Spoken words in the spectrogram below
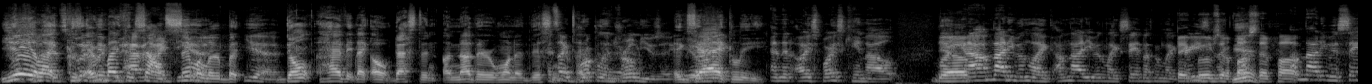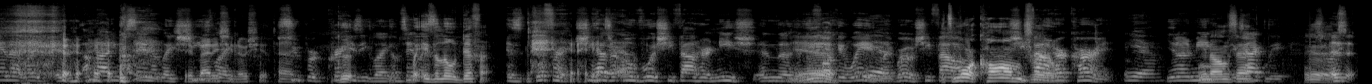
Yeah, You know, like because good. Like, everybody can sound similar, but yeah, don't have it like oh that's the another one of this. it's like type. Brooklyn drum music. Exactly. And then Ice Spice came out. Like, Yep. and I'm not even like I'm not even like saying nothing like Big crazy. boobs like, and a busted pop. I'm not even saying that like it, I'm not even saying that like she's like she knows she super crazy. Like I'm saying But like, it's a little different. it's different. She has her own voice. She found her niche in the, in the fucking wave. Yeah. Like bro, she found it's more calm She drill. found her current. Yeah. You know what I mean? You know what I'm saying? Exactly. Yeah. Is it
